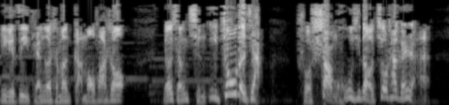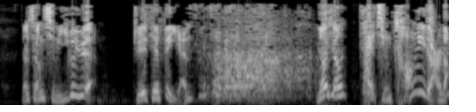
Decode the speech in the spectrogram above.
你给自己填个什么感冒发烧；你要想请一周的假，说上呼吸道交叉感染；你要想请一个月，直接填肺炎；你要想再请长一点的，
